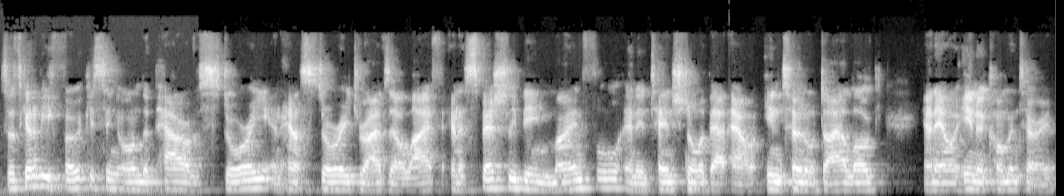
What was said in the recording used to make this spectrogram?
So it's going to be focusing on the power of story and how story drives our life, and especially being mindful and intentional about our internal dialogue and our inner commentary.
